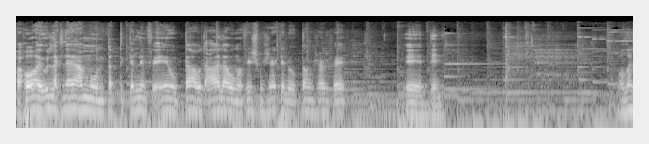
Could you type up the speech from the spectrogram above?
فهو هيقول لك لا يا عم وانت بتتكلم في إيه وبتاع وتعالى ومفيش مشاكل وبتاع مش عارف إيه. إيه الدنيا؟ والله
